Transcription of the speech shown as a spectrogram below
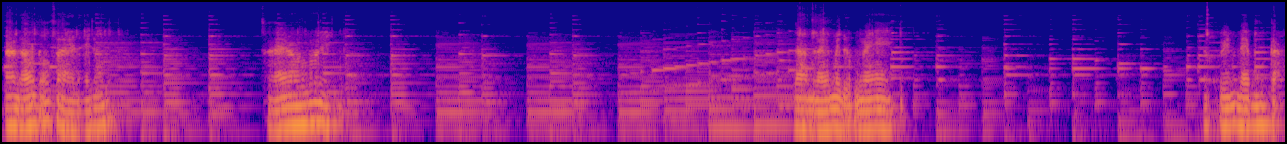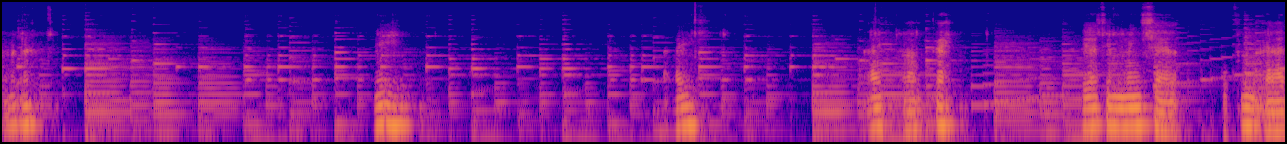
à đâu đó phải lại đâu. Sai rồi làm lại mới được nè. Quyến đem tặng cặn nữa đó Ừ. đây. Đây đây ok. Bây giờ thì mình sẽ phân mãi là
